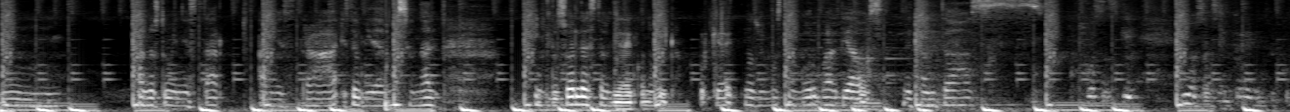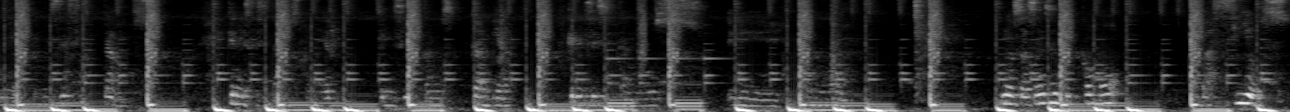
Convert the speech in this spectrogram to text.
mm, a nuestro bienestar, a nuestra estabilidad emocional, incluso a la estabilidad económica, porque nos vemos tan bombardeados de tantas cosas que nos hacen creer, entre comillas, que necesitamos, que necesitamos tener, que necesitamos cambiar, que necesitamos, eh, nos hacen sentir como vacíos,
